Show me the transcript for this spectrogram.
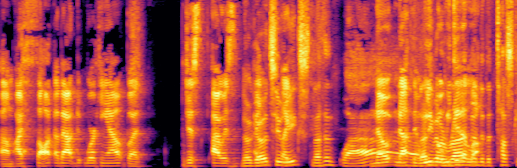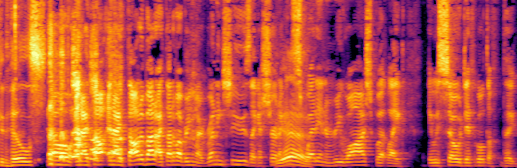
Um, I thought about working out, but just I was No go. I- two like, weeks. Nothing. Wow. No, nothing. Not we- even a we did a run lot- under the Tuscan hills. No, and I thought and I thought about it. I thought about bringing my running shoes, like a shirt I Yeah. could sweat in and rewash, but like it was so difficult to, to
